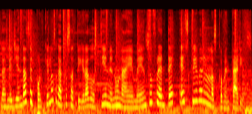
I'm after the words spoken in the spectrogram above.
las leyendas de por qué los gatos atigrados tienen una M en su frente, escríbenlo en los comentarios.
